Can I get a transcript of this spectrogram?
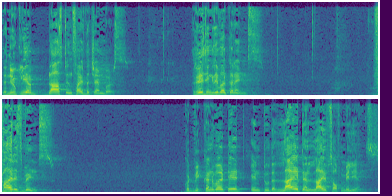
the nuclear blast inside the chambers, raging river currents, fires winds, could be converted into the light and lives of millions.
